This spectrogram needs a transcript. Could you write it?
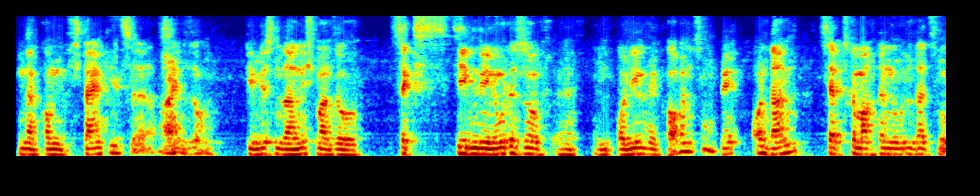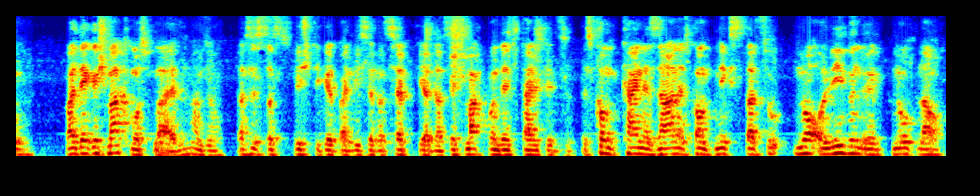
und dann kommen Steinpilze rein. So, die müssen dann nicht mal so sechs, sieben Minuten so äh, in Olivenöl kochen so, und dann selbstgemachte Nudeln dazu. Weil der Geschmack muss bleiben. Also das ist das Wichtige bei diesem Rezept hier, das Geschmack von den Steinpilzen. Es kommt keine Sahne, es kommt nichts dazu, nur Olivenöl, Knoblauch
